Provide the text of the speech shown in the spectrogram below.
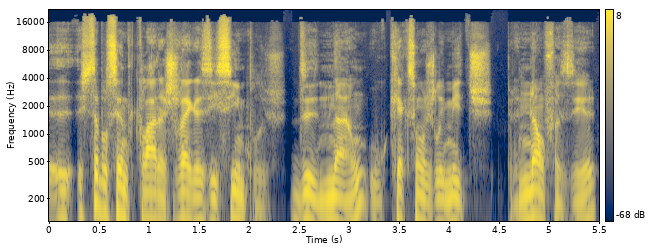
eh, estabelecendo claras regras e simples de não, o que é que são os limites para não fazer,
